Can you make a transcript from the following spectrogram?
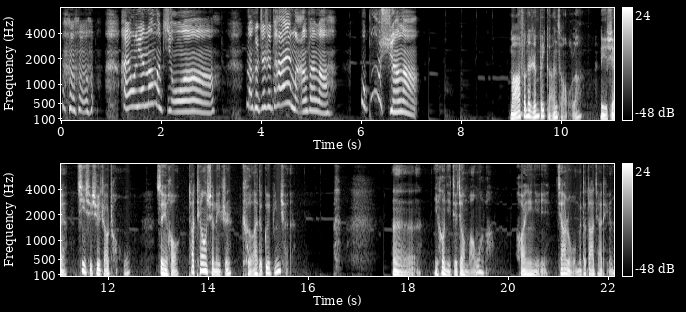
还要练那么久啊？那可真是太麻烦了，我不学了。”麻烦的人被赶走了，李炫继续去找宠物，最后他挑选了一只可爱的贵宾犬。嗯，以后你就叫毛毛吧，欢迎你加入我们的大家庭。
